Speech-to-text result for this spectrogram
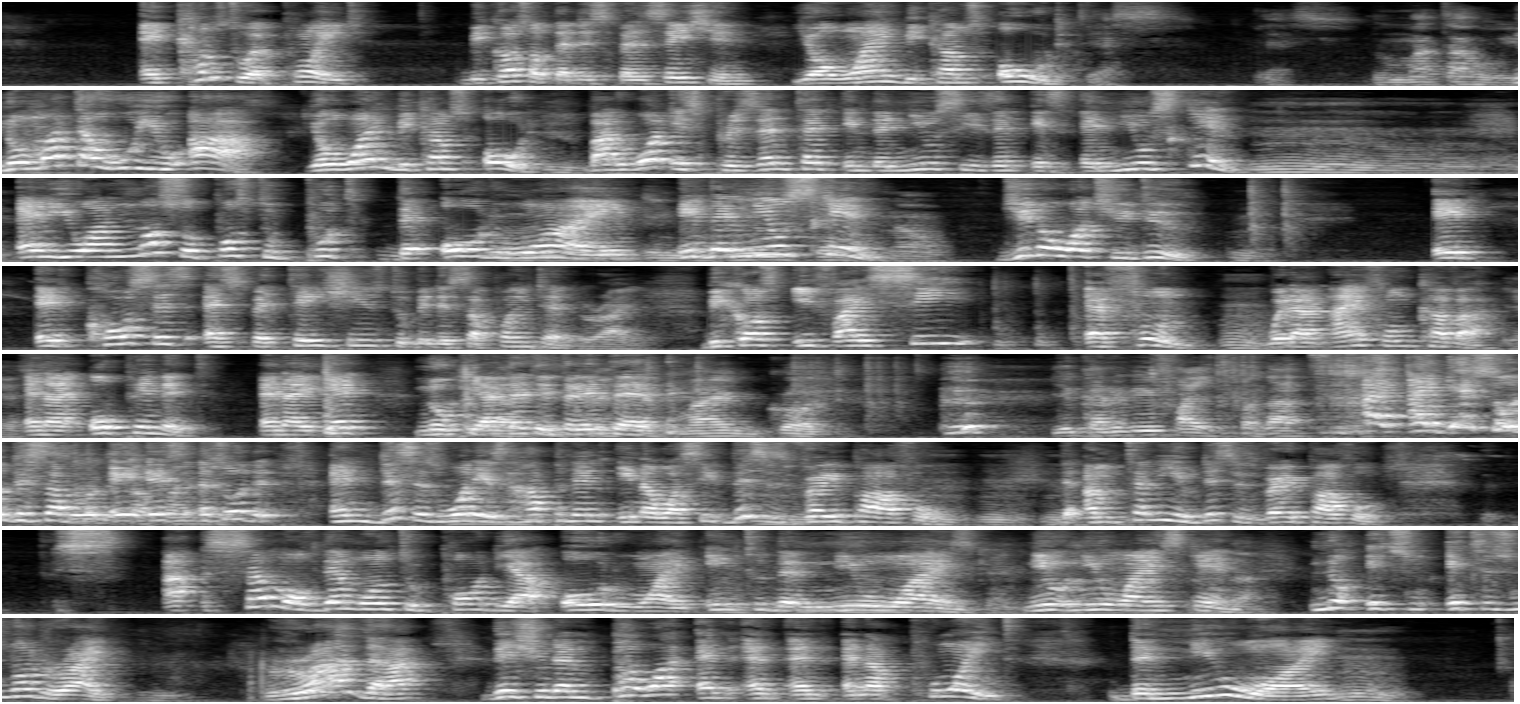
it comes to a point because of the dispensation, your wine becomes old. Yes. Yes. No matter who you No are. matter who you are, your wine becomes old. Mm. But what is presented in the new season is a new skin. Mm. And you are not supposed to put the old mm. wine in the new skin. No. Do you know what you do? Mm. It it causes expectations to be disappointed. Right. Because if I see a phone mm. with an iPhone cover Yes. and I open it and I get Nokia 3310, My God. You can even fight for that. I, I get so eh, eh, disappointed. So it's, it's so di- and this is what is mm. happening in our city. This is very mm-hmm. powerful. Mm-hmm. The- I'm telling you, this is very powerful. S- uh, some of them want to pour their old wine into the new mm-hmm. wine, skin. new new wine skin. No, it's it is not right. Rather, they should empower and and and, and appoint the new wine hmm.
